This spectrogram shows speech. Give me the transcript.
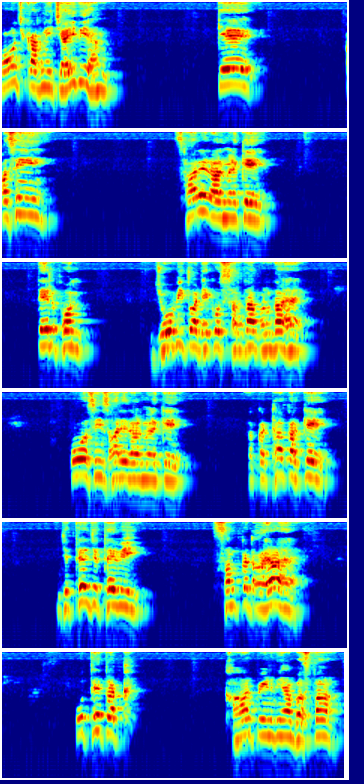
ਪਹੁੰਚ ਕਰਨੀ ਚਾਹੀਦੀ ਹਨ ਕਿ ਅਸੀਂ ਸਾਰੇ ਰਲ ਮਿਲ ਕੇ ਤਿਲ ਫੁੱਲ ਜੋ ਵੀ ਤੁਹਾਡੇ ਕੋਲ ਸਰਦਾ ਬਣਦਾ ਹੈ, ਉਹ ਅਸੀਂ ਸਾਰੇ ਰਲ ਮਿਲ ਕੇ ਇਕੱਠਾ ਕਰਕੇ ਜਿੱਥੇ ਜਿੱਥੇ ਵੀ ਸੰਕਟ ਆਇਆ ਹੈ, ਉੱਥੇ ਤੱਕ ਖਾਣ ਪੀਣ ਦੀਆਂ ਵਸਤਾਂ,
